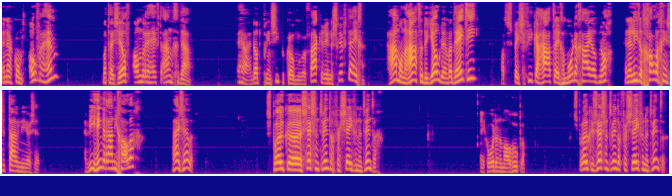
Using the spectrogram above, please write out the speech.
en er komt over hem wat hij zelf anderen heeft aangedaan. Ja, en dat principe komen we vaker in de schrift tegen. Haman haatte de Joden en wat deed hij? Had een specifieke haat tegen Mordechai ook nog. En hij liet een gallig in zijn tuin neerzetten. En wie hing er aan die gallig? Hij zelf. Spreuken 26 vers 27. Ik hoorde hem al roepen. Spreuken 26 vers 27.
